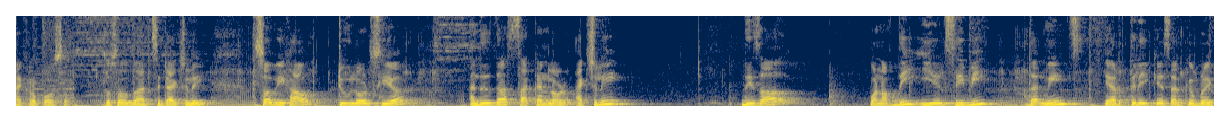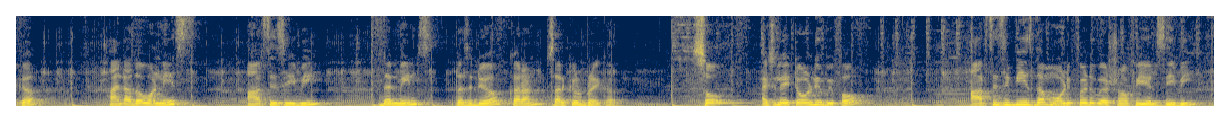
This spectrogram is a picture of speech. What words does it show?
microprocessor. So, so that's it actually. So we have two loads here and this is the second load. Actually these are one of the elcb that means earth leakage circuit breaker and other one is rccb that means residual current circuit breaker. So actually i told you before rccb is the modified version of elcb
